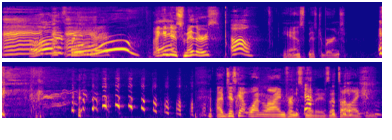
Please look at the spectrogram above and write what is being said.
Oh, that's pretty good. I can do Smithers. Oh, Yes, Mr. Burns. I've just got one line from Smithers. That's all I can.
